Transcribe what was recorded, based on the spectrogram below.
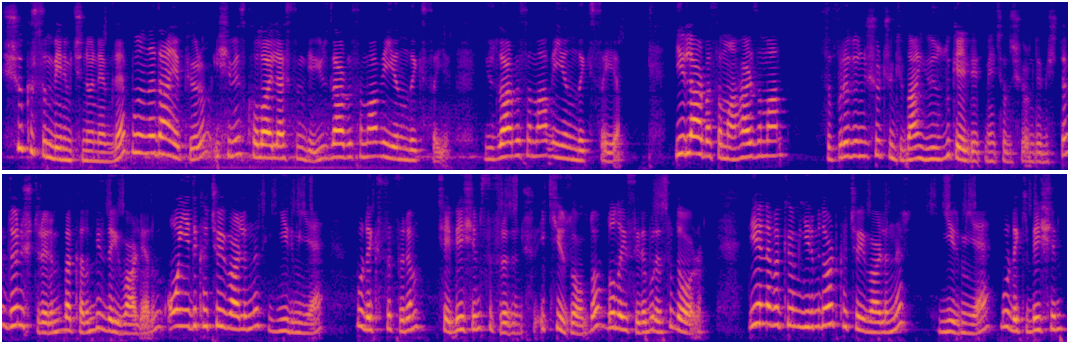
Şu kısım benim için önemli. Bunu neden yapıyorum? İşimiz kolaylaşsın diye. Yüzler basamağı ve yanındaki sayı. Yüzler basamağı ve yanındaki sayı. Birler basamağı her zaman sıfıra dönüşür. Çünkü ben yüzlük elde etmeye çalışıyorum demiştim. Dönüştürelim bakalım biz de yuvarlayalım. 17 kaça yuvarlanır? 20'ye. Buradaki sıfırım şey 5'im sıfıra dönüşür. 200 oldu. Dolayısıyla burası doğru. Diğerine bakıyorum 24 kaça yuvarlanır? 20'ye. Buradaki 5'im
